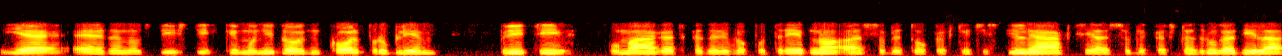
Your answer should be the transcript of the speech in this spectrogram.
je eden od tistih, ki mu ni bilo nikoli problem priti pomagati, kadar je bilo potrebno, ali so bile to kakšne čistilne akcije, ali so bile kakšna druga dela,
